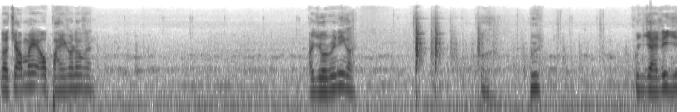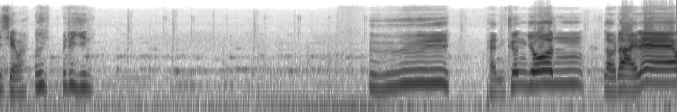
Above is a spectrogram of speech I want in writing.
เราจะไม่เอาไปก็แล้วกัน เอาโยนไว้นี่ก่อนเฮ้ยคุณยายได้ยินเสียงไหมเฮ้ยไม่ได้ยินเฮ้ยแผ่นเครื่องยนต์ เราได้แล้ว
